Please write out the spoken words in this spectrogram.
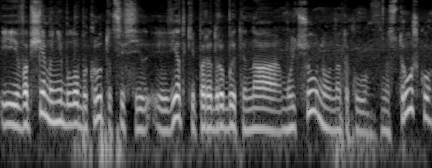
І взагалі мені було би круто ці всі е, ветки передробити на мульчу, ну на таку на стружку.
